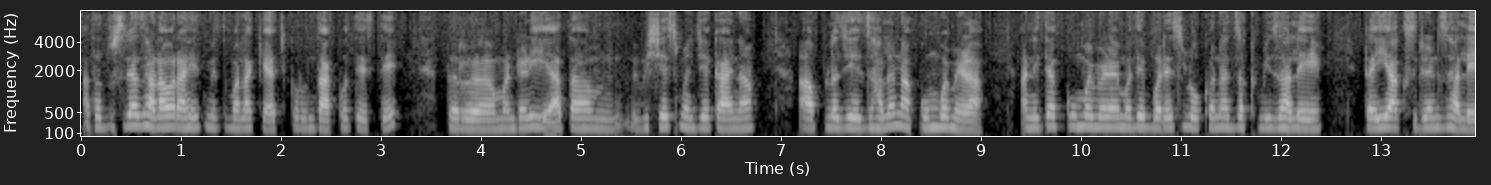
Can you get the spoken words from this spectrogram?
आता दुसऱ्या झाडावर आहेत मी तुम्हाला कॅच करून दाखवतेच ते. तर मंडळी आता विशेष म्हणजे काय ना आपलं जे झालं ना कुंभमेळा आणि त्या कुंभमेळ्यामध्ये बरेच लोक ना जखमी झाले काही ॲक्सिडेंट झाले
